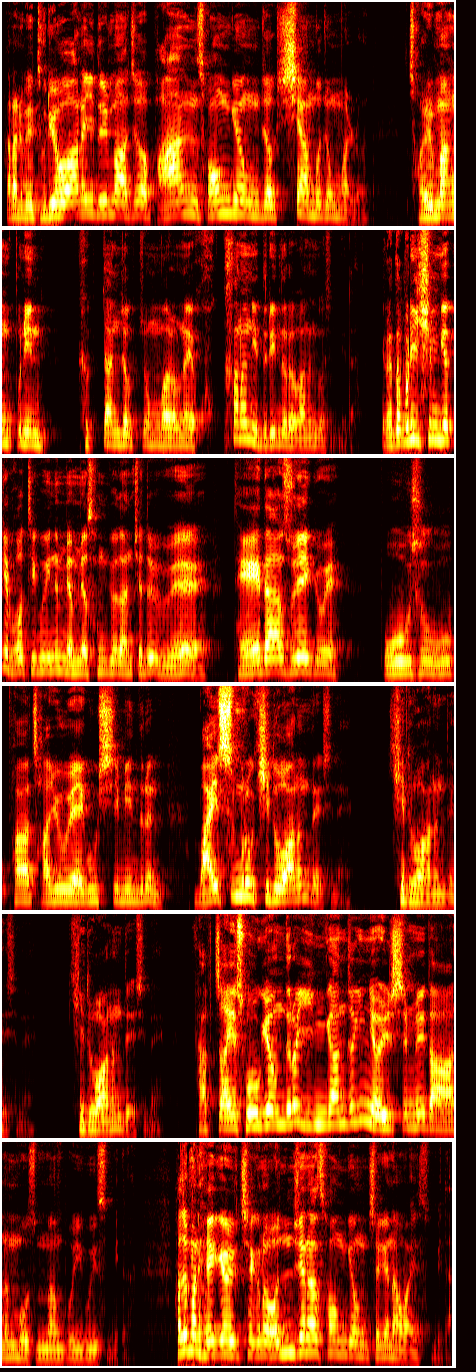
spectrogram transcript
하나님을 두려워하는 이들마저 반성경적 시한부 종말론, 절망뿐인 극단적 종말론에 혹하는 이들이 늘어가는 것입니다. 이러다 보니 힘겹게 버티고 있는 몇몇 선교단체들 외에 대다수의 교회, 보수, 우파, 자유, 애국 시민들은 말씀으로 기도하는 대신에, 기도하는 대신에, 기도하는 대신에 각자의 소견대로 인간적인 열심을 다하는 모습만 보이고 있습니다. 하지만 해결책은 언제나 성경책에 나와 있습니다.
